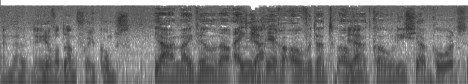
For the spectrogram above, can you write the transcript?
En in ieder geval dank voor je komst. Ja, maar ik wil nog wel één ding Ja? zeggen over dat, over Ja? dat coalitieakkoord.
